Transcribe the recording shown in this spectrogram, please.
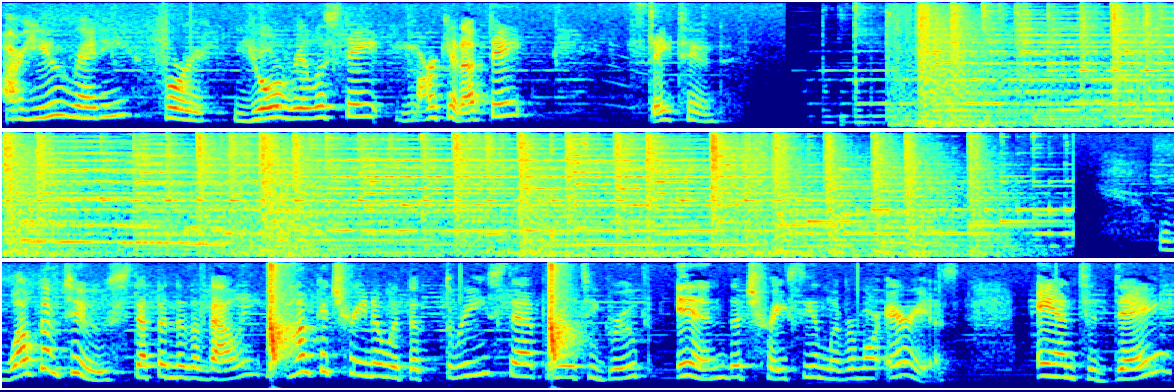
Are you ready for your real estate market update? Stay tuned. Welcome to Step Into the Valley. I'm Katrina with the Three Step Realty Group in the Tracy and Livermore areas. And today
